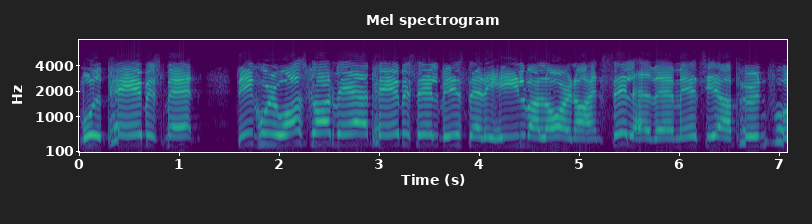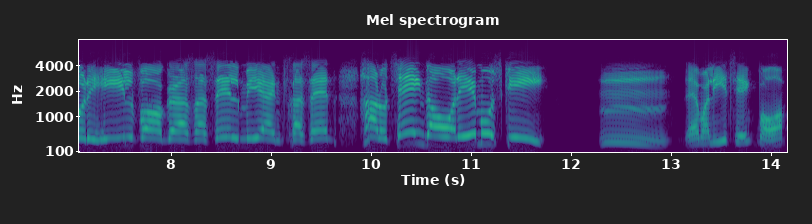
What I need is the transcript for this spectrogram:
mod Pabes mand. Det kunne jo også godt være, at Pape selv vidste, at det hele var løgn, og han selv havde været med til at pynte på det hele for at gøre sig selv mere interessant. Har du tænkt over det måske? Hmm, lad mig lige tænke mig om.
